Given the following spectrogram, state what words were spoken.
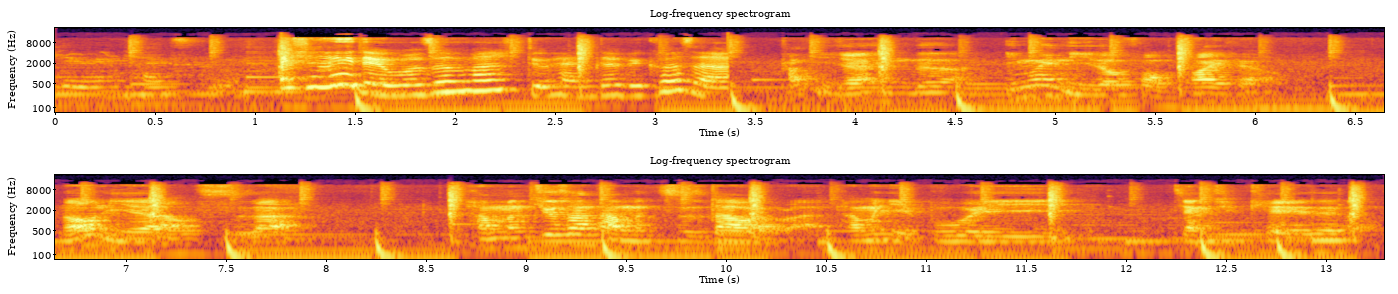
during high school? Actually, there wasn't much to handle because uh, 看你家 handle 啊，因为你都 form five 了，然后你的老师啊，他们就算他们知道了啦，他们也不会这样去 care 这东西，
